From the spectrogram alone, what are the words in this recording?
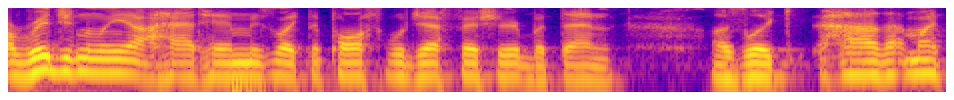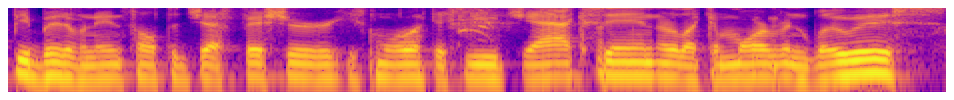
originally I had him as like the possible Jeff Fisher, but then I was like, ah, that might be a bit of an insult to Jeff Fisher. He's more like a Hue Jackson or like a Marvin Lewis.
